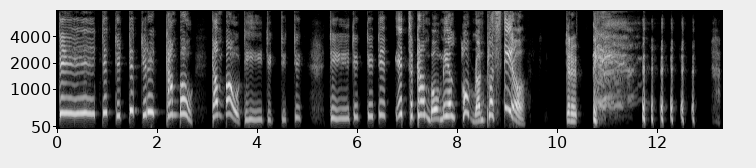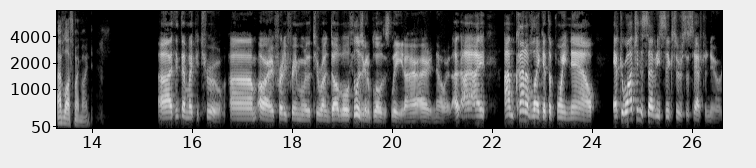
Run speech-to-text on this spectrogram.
Do, do, do, do, do, do, combo, combo. Do, do, do, do, do, do, do, do. It's a combo meal, home run plus steal. I've lost my mind. Uh, I think that might be true. Um, all right, Freddie Freeman with a two-run double. Phillies are going to blow this lead. I, I already know it. I, I, I'm kind of like at the point now, after watching the 76ers this afternoon,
